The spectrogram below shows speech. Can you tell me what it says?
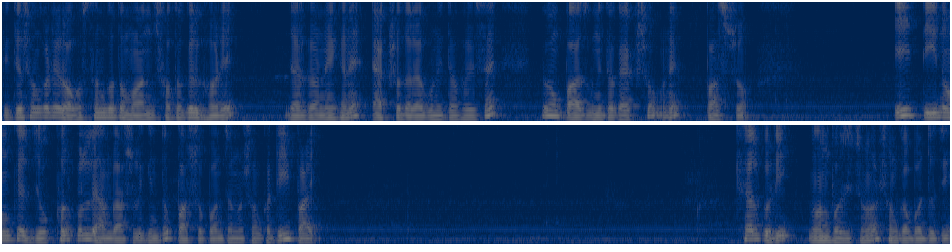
তৃতীয় সংখ্যাটির অবস্থানগত মান শতকের ঘরে, যার কারণে এখানে একশো দ্বারা গুণিত হয়েছে এবং পাঁচ গুণিতক একশো মানে পাঁচশো। এই তিন অঙ্কের যোগফল করলে আমরা আসলে কিন্তু পাঁচশো পঞ্চান্ন সংখ্যাটিই পাই। খেয়াল করি নন পজিশনাল সংখ্যা পদ্ধতি।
